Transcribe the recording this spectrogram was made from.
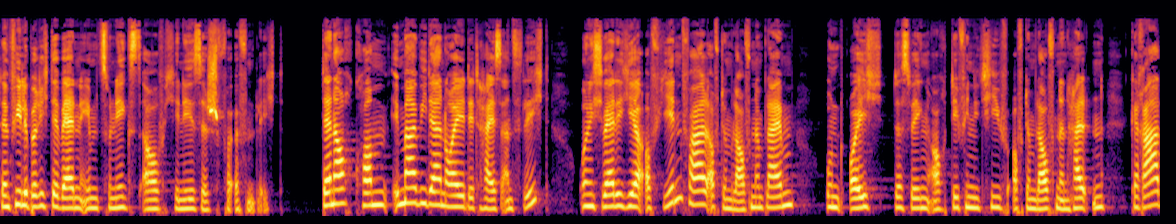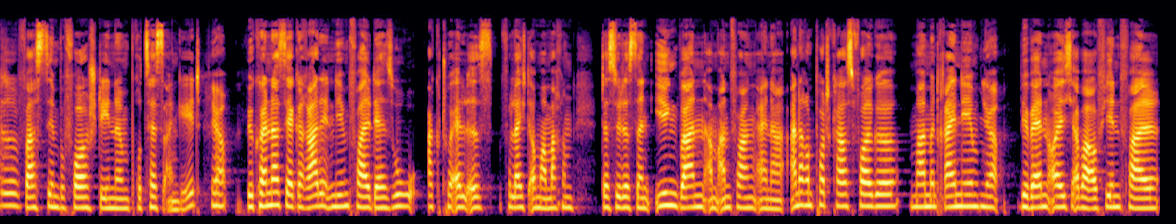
denn viele Berichte werden eben zunächst auf Chinesisch veröffentlicht. Dennoch kommen immer wieder neue Details ans Licht und ich werde hier auf jeden Fall auf dem Laufenden bleiben und euch deswegen auch definitiv auf dem Laufenden halten, gerade was den bevorstehenden Prozess angeht. Ja. Wir können das ja gerade in dem Fall, der so aktuell ist, vielleicht auch mal machen, dass wir das dann irgendwann am Anfang einer anderen Podcast-Folge mal mit reinnehmen. Ja. Wir werden euch aber auf jeden Fall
